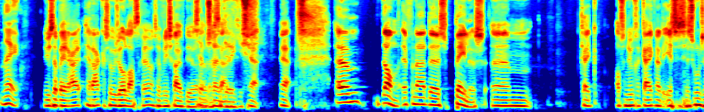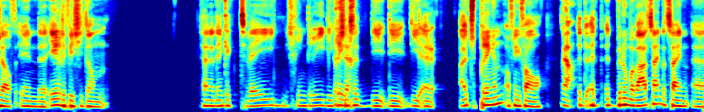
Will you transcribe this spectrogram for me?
nee. Nu is dat bij Ra- Herakles sowieso lastig, hè? Want ze hebben die schuifdeuren. Ze hebben schuifdeurtjes. Ja. ja. Ehm, dan even naar de spelers. Ehm, kijk, als we nu gaan kijken naar de eerste seizoenshelft in de Eredivisie, dan zijn er denk ik twee, misschien drie, die ik Drie. zeggen, die, die, die er uitspringen. Of in ieder geval Ja. het, het, het benoemen waard zijn. Dat zijn eh,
